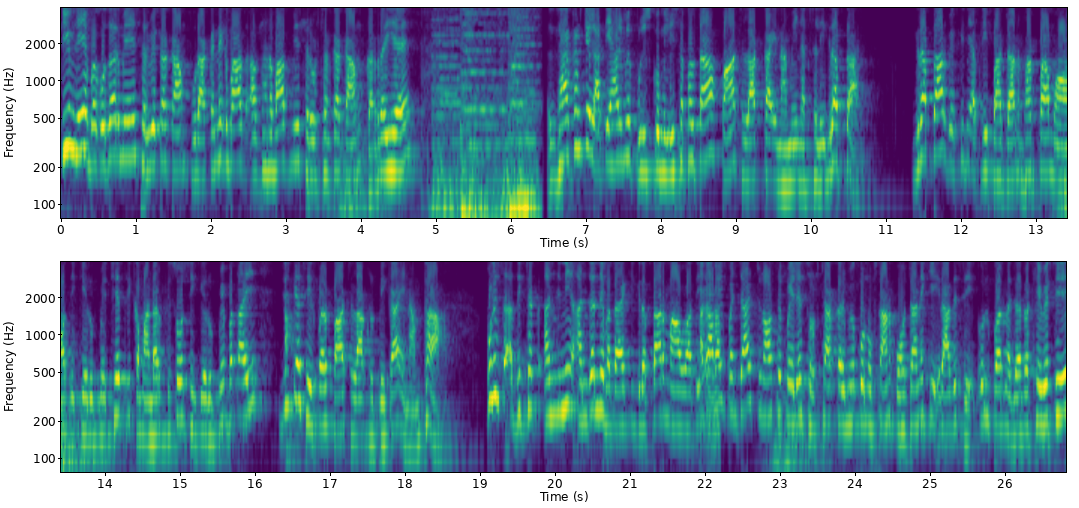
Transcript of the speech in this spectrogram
टीम ने बगोदर में सर्वे का काम पूरा करने के बाद अब धनबाद में सर्वेक्षण का काम कर रही है। झारखंड के लातेहार में पुलिस को मिली सफलता पाँच लाख का इनामी नक्सली गिरफ़्तार। गिरफ़्तार व्यक्ति ने अपनी पहचान भगपा माओवादी के रूप में क्षेत्रीय कमांडर किशोर सिंह के रूप में बताई जिसके सिर पर पाँच लाख रुपए का इनाम था। पुलिस अधीक्षक अंजनी अंजन ने बताया कि गिरफ़्तार माओवादी आगामी पंचायत चुनाव से पहले सुरक्षा कर्मियों को नुकसान पहुँचाने के इरादे से उन पर नज़र रखे हुए थे।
